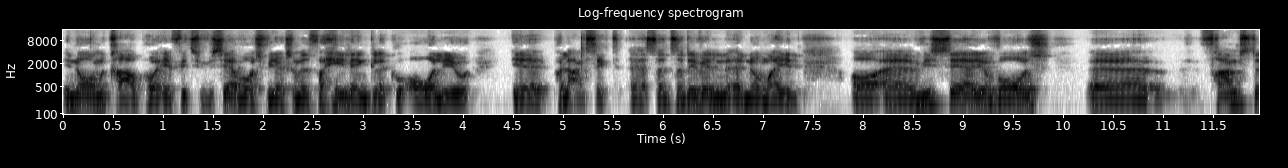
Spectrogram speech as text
enorme krav på at effektivisere vores virksomhed for helt enkelt at kunne overleve øh, på lang sigt. Øh, så, så det er vel øh, nummer et. Og øh, vi ser jo vores Øh, fremste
